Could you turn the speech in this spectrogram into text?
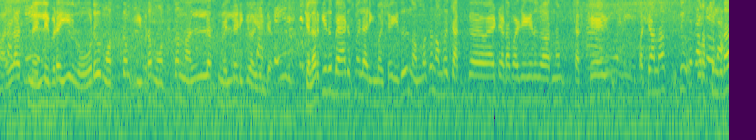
നല്ല സ്മെല്ല് ഇവിടെ ഈ റോഡ് മൊത്തം ഇവിടെ മൊത്തം നല്ല സ്മെല്ലടിക്കും ചക്കയും ചിലർക്ക് ഇത് ബാഡ് സ്മെല്ലായിരിക്കും പക്ഷെ ഇത് നമുക്ക് നമ്മൾ ചക്കയായിട്ട് ഇടപഴകിയത് കാരണം ചക്കയും പക്ഷെ എന്നാൽ ഇത് കുറച്ചും കൂടെ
